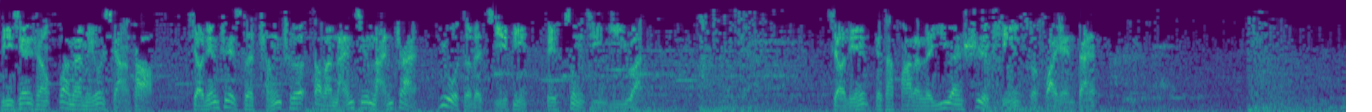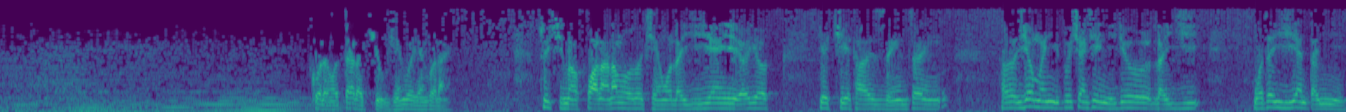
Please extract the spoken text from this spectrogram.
李先生万万没有想到，小玲这次乘车到了南京南站，又得了疾病，被送进医院。小林给他发来了医院视频和化验单。过来，我带了九千块钱过来。最起码花了那么多钱，我来医院也要要要接他人证。他说，要么你不相信，你就来医，我在医院等你。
